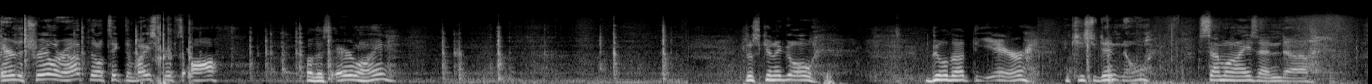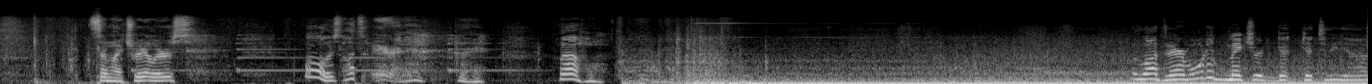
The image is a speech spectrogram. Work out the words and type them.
air the trailer up, then I'll take the vice grips off of this airline. Just gonna go build out the air. In case you didn't know, semis and uh, semi trailers. Oh, there's lots of air in it. All right. Well, there's lots of air, but we'll make sure to get get to the. Uh...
